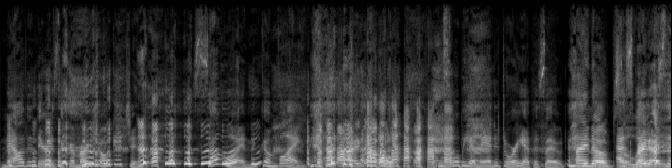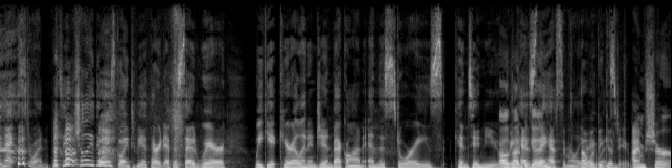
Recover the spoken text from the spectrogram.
now that there is a commercial kitchen, someone complain. I know. This will be a mandatory episode. I know. as well Absolutely. as the next one. Potentially, there is going to be a third episode where we get Carolyn and Jen back on, and the stories continue. Oh, that'd be because They good. have some really That great would be ones good. too. I'm sure.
